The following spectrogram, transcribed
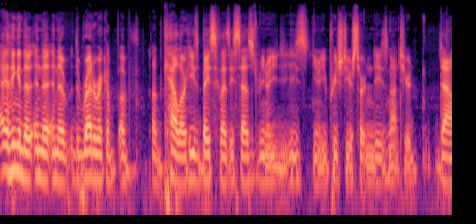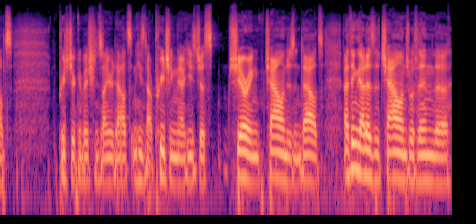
I think in the in the in the, the rhetoric of, of, of, Keller, he's basically as he says, you know, he's you know, you preach to your certainties, not to your doubts. Preach to your convictions, not your doubts. And he's not preaching there; he's just sharing challenges and doubts. I think that is a challenge within the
